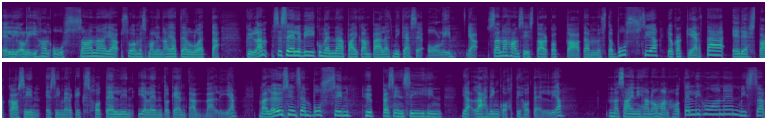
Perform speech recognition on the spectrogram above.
Eli oli ihan uusi sana ja Suomessa mä olin ajatellut, että kyllä se selvii, kun mennään paikan päälle, että mikä se oli. Ja sanahan siis tarkoittaa tämmöistä bussia, joka kiertää edestakaisin esimerkiksi hotellin ja lentokentän väliä. Mä löysin sen bussin, hyppäsin siihen ja lähdin kohti hotellia. Mä sain ihan oman hotellihuoneen, missä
